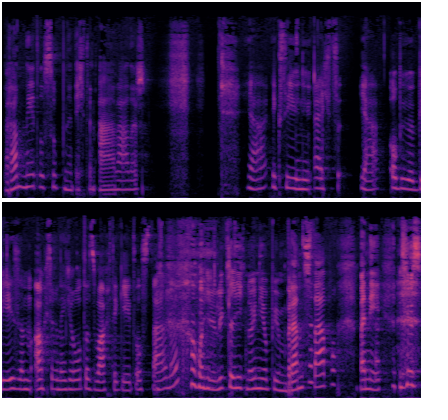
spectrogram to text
brandnetelsoep een echt een aanrader. Ja, ik zie u nu echt ja, op uw bezem achter een grote zwarte ketel staan. Hè? Oh, gelukkig lig ik nog niet op uw brandstapel. Maar nee, dus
